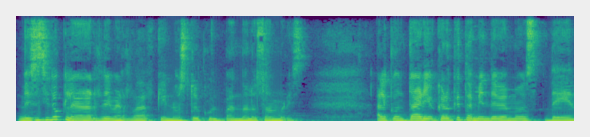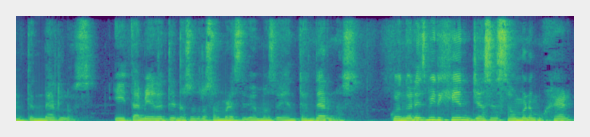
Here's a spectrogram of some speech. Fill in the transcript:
Necesito aclarar de verdad que no estoy culpando a los hombres. Al contrario, creo que también debemos de entenderlos. Y también entre nosotros hombres debemos de entendernos. Cuando eres virgen, ya seas hombre o mujer,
